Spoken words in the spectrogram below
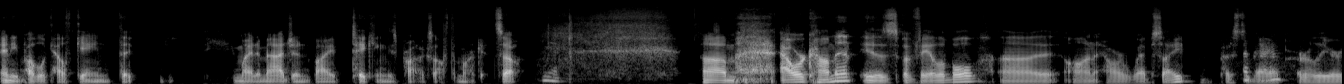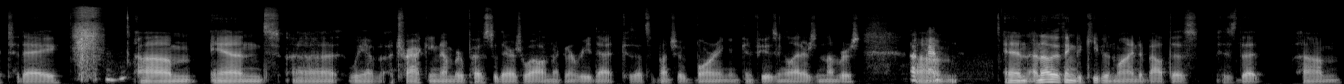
any public health gain that you might imagine by taking these products off the market so yeah. Um, our comment is available uh, on our website. Posted okay. that up earlier today, mm-hmm. um, and uh, we have a tracking number posted there as well. I'm not going to read that because that's a bunch of boring and confusing letters and numbers. Okay. Um, and another thing to keep in mind about this is that um,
